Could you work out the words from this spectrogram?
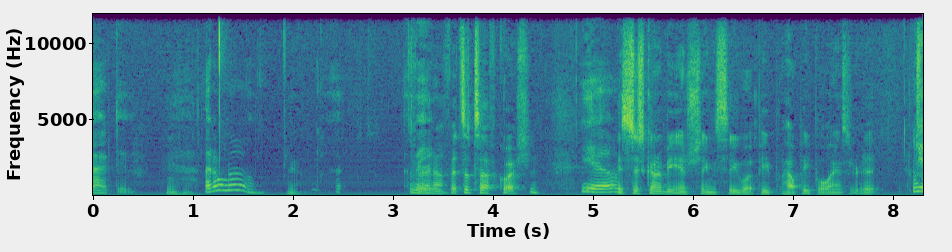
active. Mhm. I don't know. Yeah. I Fair mean, enough. It's a tough question. yeah, It's just going to be interesting to see what people, how people answered it, Yeah,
